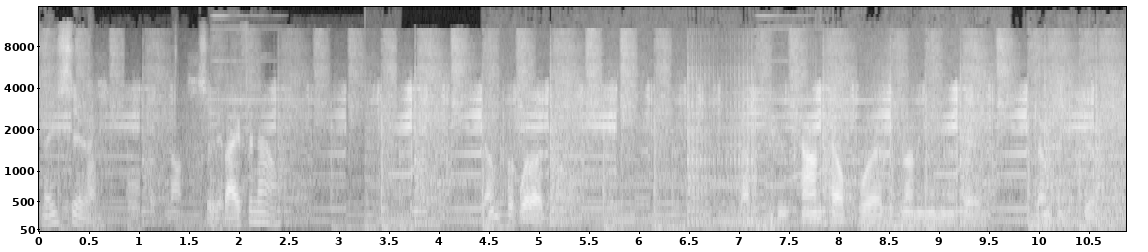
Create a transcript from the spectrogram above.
to you soon. So, bye for now. Don't put words on it. But you can't help words running in your head, don't interfere.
